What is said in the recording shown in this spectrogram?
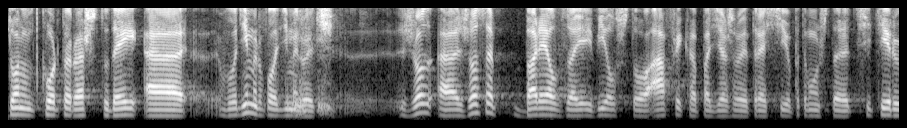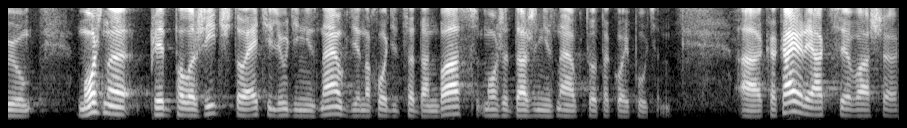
Donald Corter, Rush Today. Э, Владимир Владимирович, э, Жозеп Барел заявил, что Африка поддерживает Россию, потому что, цитирую, можно предположить, что эти люди не знают, где находится Донбасс, может, даже не знают, кто такой Путин. А какая реакция ваша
